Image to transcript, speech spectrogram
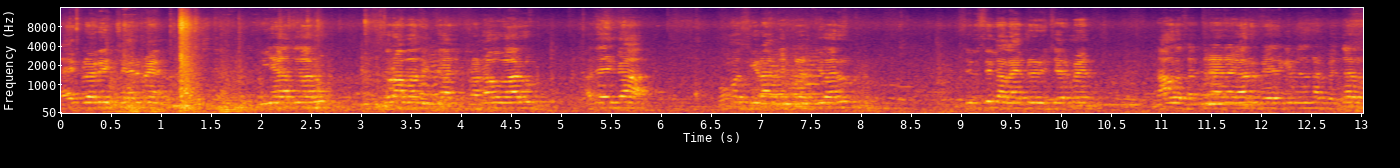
లైబ్రరీ చైర్మన్ రియాజ్ గారు హుజురాబాద్ విద్యార్థి ప్రణవ్ గారు అదేవిధంగా బొమ్మ శ్రీరామ్ చక్రవర్తి గారు సిరిసిల్ల లైబ్రరీ చైర్మన్ నాగుల సత్యనారాయణ గారు వేదిక మీద ఉన్న పెద్దలు.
